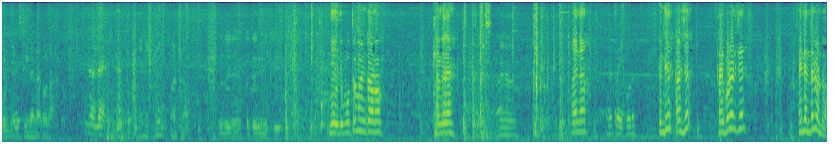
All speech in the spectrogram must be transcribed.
ഒറിജിനൽ സ്റ്റീൽ അല്ല ഇനി എലിമൂത്രം വേണ്ടിട്ടാണോ ശങ്കര? ട്രൈപ്പോഡ് എന്ത് കാണിച്ചേ? ട്രൈപ്പോഡ് കാണിച്ചേ? അതിന്റെ എന്തെങ്കിലും ഉണ്ടോ?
